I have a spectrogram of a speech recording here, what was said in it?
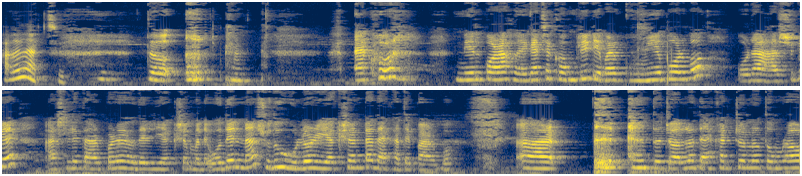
ভালো লাগছে। তো এখন নেল পড়া হয়ে গেছে কমপ্লিট এবার ঘুমিয়ে পড়ব। ওরা আসবে, আসলে তারপরে ওদের রিয়াকশন মানে ওদের না, শুধু হুলোর রিয়াকশনটা দেখাতে পারব। আর তো চলো, দেখার জন্য তোমরাও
